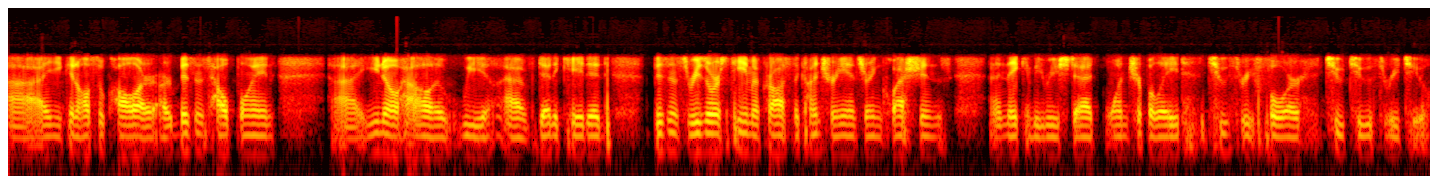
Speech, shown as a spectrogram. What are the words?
uh, and you can also call our, our business helpline. Uh, you know how we have dedicated business resource team across the country answering questions, and they can be reached at one triple eight two three four two two three two.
